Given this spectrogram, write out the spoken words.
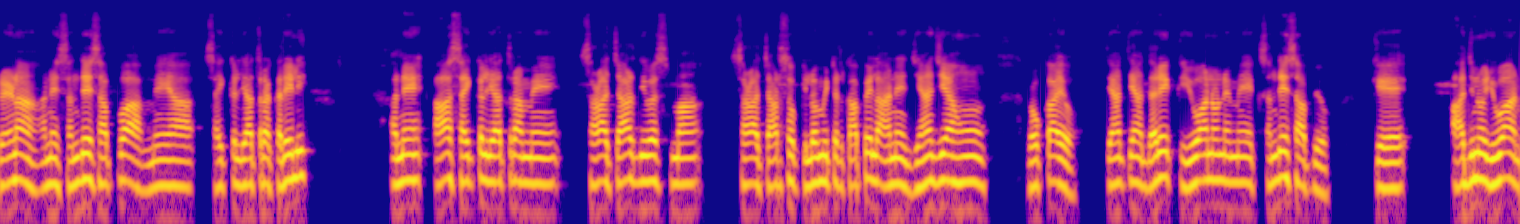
પ્રેરણા અને સંદેશ આપવા મેં આ સાયકલ યાત્રા કરેલી. અને આ સાયકલ યાત્રા મેં સાડા ચાર દિવસમાં સાડા ચારસો કિલોમીટર કાપેલા અને જ્યાં જ્યાં હું રોકાયો. ત્યાં ત્યાં દરેક યુવાનોને મેં એક સંદેશ આપ્યો કે આજનો યુવાન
